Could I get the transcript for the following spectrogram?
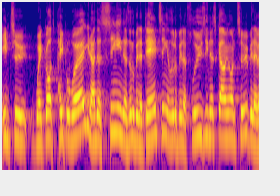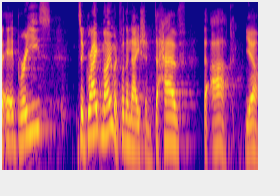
into where God's people were. You know, there's singing, there's a little bit of dancing, a little bit of flooziness going on too, a bit of a breeze. It's a great moment for the nation to have the ark. Yeah.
